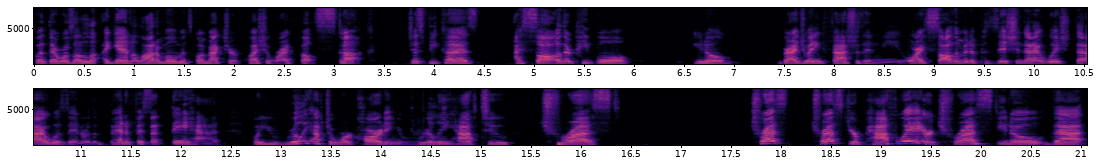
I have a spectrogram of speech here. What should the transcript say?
but there was a again a lot of moments going back to your question where I felt stuck just because I saw other people, you know, graduating faster than me, or I saw them in a position that I wished that I was in, or the benefits that they had. But you really have to work hard and you really have to trust, trust, trust your pathway or trust, you know, that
